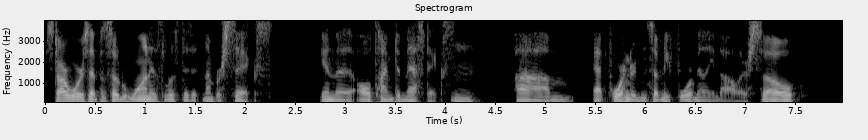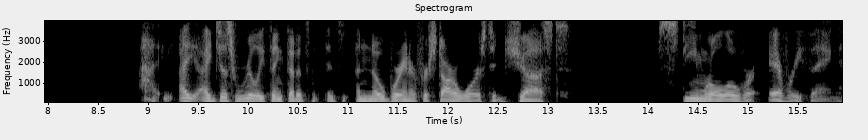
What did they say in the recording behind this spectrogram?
Star Wars Episode One is listed at number six in the all time domestics, Mm. um, at four hundred and seventy four million dollars. So. I, I I just really think that it's it's a no brainer for Star Wars to just steamroll over everything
